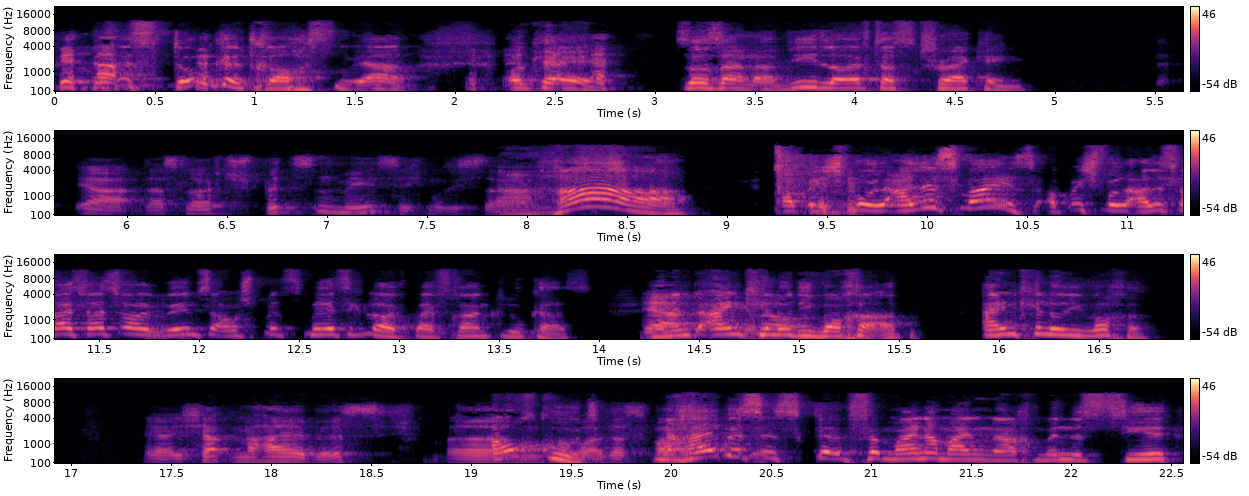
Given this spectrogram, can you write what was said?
Ja. es ist dunkel draußen, ja. Okay. So, Sandra, wie läuft das Tracking? Ja, das läuft spitzenmäßig, muss ich sagen. Aha! Ob ich wohl alles weiß, ob ich wohl alles weiß, weißt du, bei wem es auch spitzenmäßig läuft? Bei Frank Lukas. Er ja, nimmt ein genau. Kilo die Woche ab. Ein Kilo die Woche. Ja, ich habe ein halbes. Ähm, auch gut. ein halbes ist für meiner Meinung nach Mindestziel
